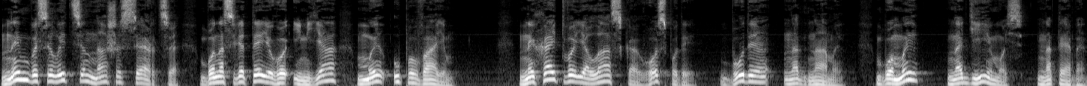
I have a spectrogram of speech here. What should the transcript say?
Ним веселиться наше серце, бо на святе Його ім'я ми уповаєм. Нехай Твоя ласка, Господи, буде над нами, бо ми надіємось на тебе.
